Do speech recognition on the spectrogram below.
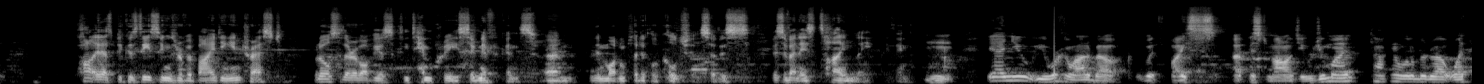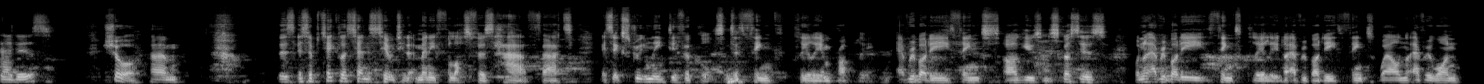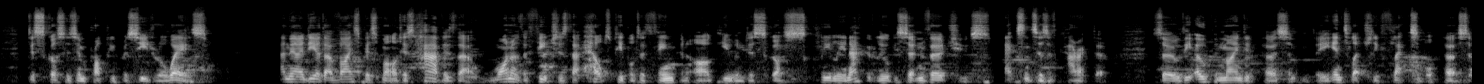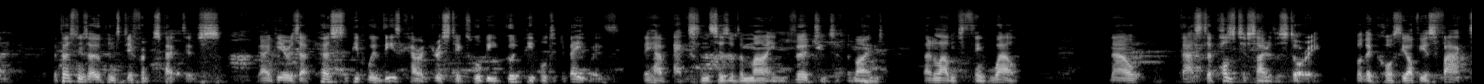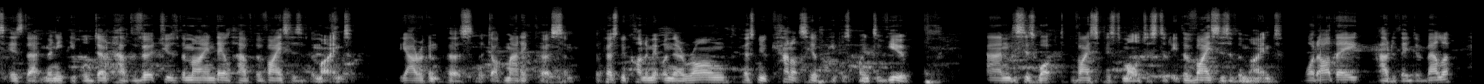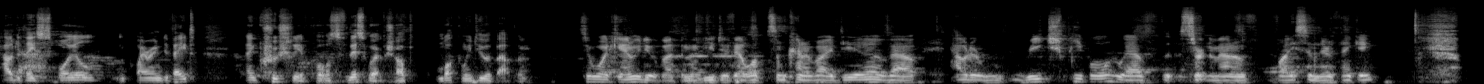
Partly that's because these things are of abiding interest, but also they're of obvious contemporary significance um, within modern political culture. So this this event is timely, I think. Mm-hmm. Yeah, and you you work a lot about with vice epistemology. Would you mind talking a little bit about what that is? Sure. Um, there's, it's a particular sensitivity that many philosophers have that it's extremely difficult to think clearly and properly. Everybody thinks, argues, and discusses, but not everybody thinks clearly. Not everybody thinks well. Not everyone discusses in properly procedural ways. And the idea that vice epistemologists have is that one of the features that helps people to think and argue and discuss clearly and accurately will be certain virtues, excellences of character. So the open minded person, the intellectually flexible person, the person who's open to different perspectives. The idea is that people with these characteristics will be good people to debate with. They have excellences of the mind, virtues of the mind that allow them to think well. Now, that's the positive side of the story. But of course, the obvious fact is that many people don't have the virtues of the mind, they'll have the vices of the mind. The arrogant person, the dogmatic person, the person who can't admit when they're wrong, the person who cannot see other people's point of view. And this is what vice epistemologists study the vices of the mind. What are they? How do they develop? How do they spoil inquiry and debate? And crucially, of course, for this workshop, what can we do about them? So, what can we do about them? Have you developed some kind of idea about how to reach people who have a certain amount of vice in their thinking?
